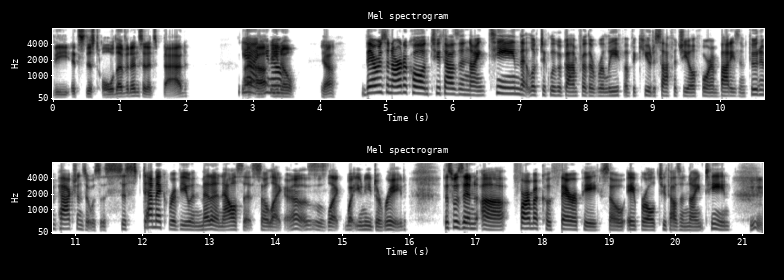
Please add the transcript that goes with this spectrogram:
the it's just old evidence and it's bad. Yeah, uh, you, know, you know, yeah. There was an article in 2019 that looked at glucagon for the relief of acute esophageal foreign bodies and food impactions. It was a systemic review and meta-analysis. So, like, oh, this is like what you need to read. This was in uh, pharmacotherapy, so April 2019. Hmm.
